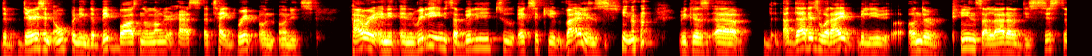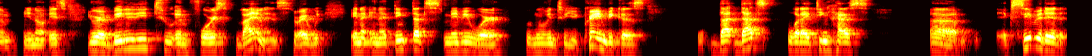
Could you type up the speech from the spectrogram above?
the, there is an opening. The big boss no longer has a tight grip on on its power and it and really in its ability to execute violence you know because uh th- that is what i believe underpins a lot of this system you know it's your ability to enforce violence right? We, and, and i think that's maybe where we're moving to ukraine because that that's what i think has uh, exhibited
